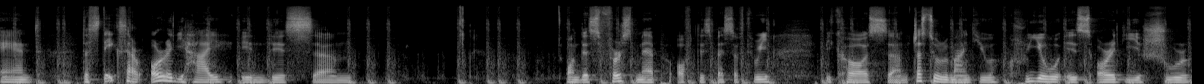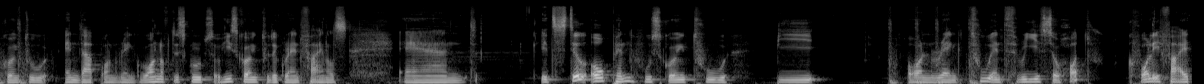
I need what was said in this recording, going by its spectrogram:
and the stakes are already high in this um, on this first map of this best of three because um, just to remind you Creo is already sure going to end up on rank 1 of this group so he's going to the grand finals. And it's still open who's going to be on rank 2 and 3 so hot qualified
